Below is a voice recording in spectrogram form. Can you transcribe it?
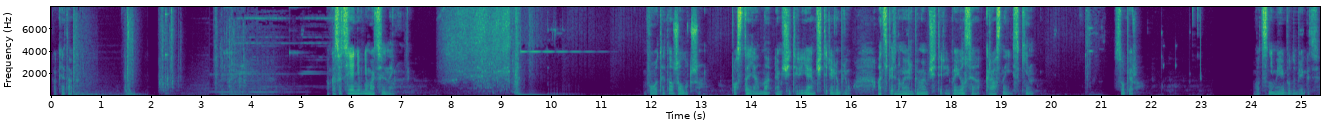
Как я так? Оказывается, я невнимательный. Вот, это уже лучше. Постоянно М4. Я М4 люблю. А теперь на моем любимом М4 появился красный скин. Супер. Вот с ним я и буду бегать.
